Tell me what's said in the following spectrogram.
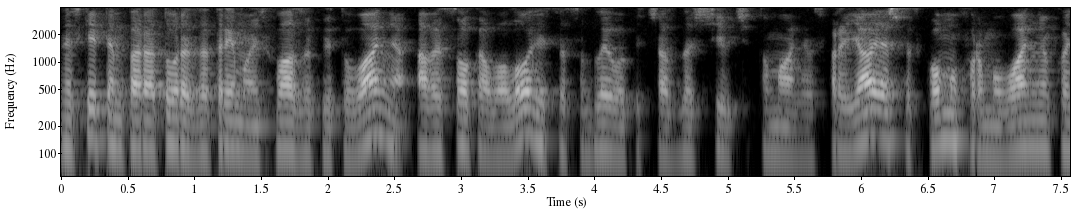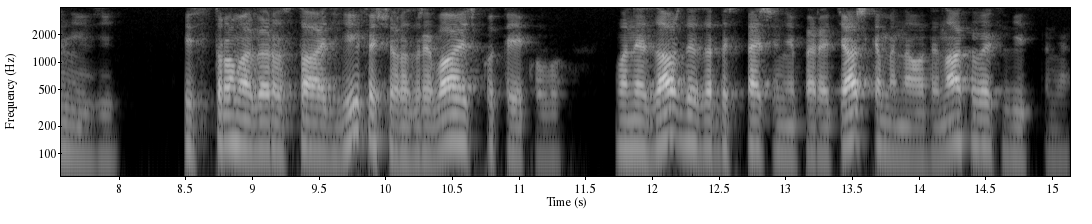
Низькі температури затримують фазу квітування, а висока вологість, особливо під час дощів чи туманів, сприяє швидкому формуванню конідій. Із строми виростають гіфи, що розривають кутикулу. Вони завжди забезпечені перетяжками на одинакових відстанях.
